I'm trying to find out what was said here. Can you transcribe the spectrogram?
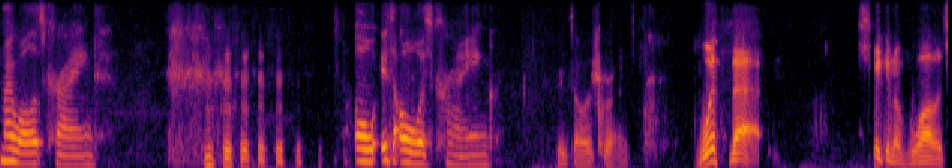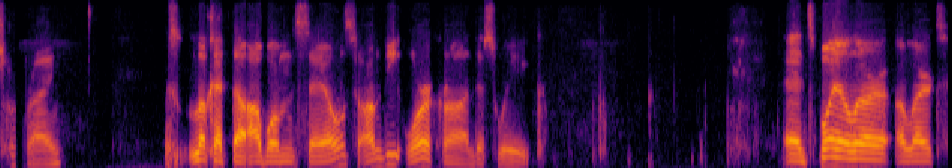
my wallet's crying oh it's always crying it's always crying. With that, speaking of wallets crying, let's look at the album sales on the Oricon this week. And spoiler alert,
